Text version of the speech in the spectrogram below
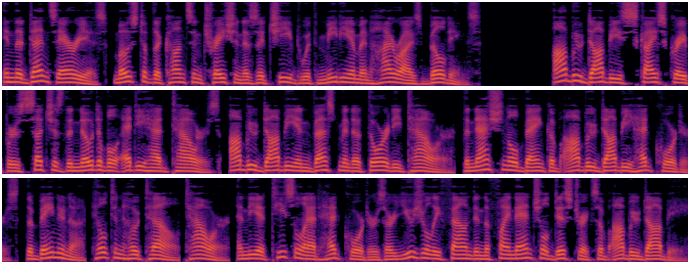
In the dense areas, most of the concentration is achieved with medium and high-rise buildings. Abu Dhabi's skyscrapers such as the notable Etihad Towers, Abu Dhabi Investment Authority Tower, the National Bank of Abu Dhabi headquarters, the Baynuna Hilton Hotel Tower, and the Etisalat headquarters are usually found in the financial districts of Abu Dhabi.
